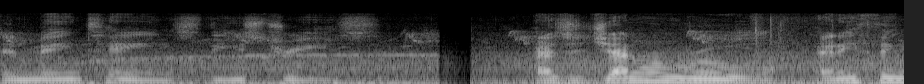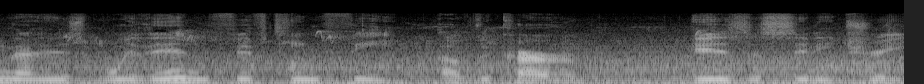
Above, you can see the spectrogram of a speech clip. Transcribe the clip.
and maintains these trees. As a general rule, anything that is within 15 feet of the curb is a city tree.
